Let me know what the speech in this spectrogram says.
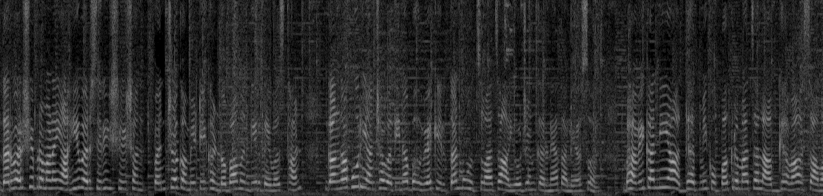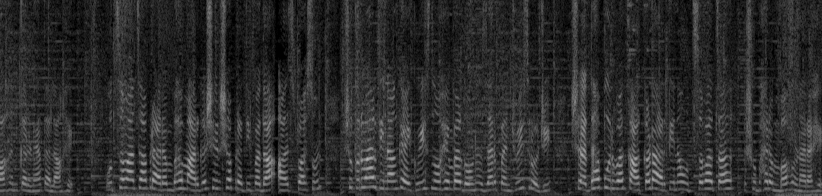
दरवर्षीप्रमाणे याही वर्षी श्री पंच कमिटी खंडोबा मंदिर देवस्थान गंगापूर यांच्या वतीनं भव्य कीर्तन महोत्सवाचं आयोजन करण्यात आले असून भाविकांनी या आध्यात्मिक उपक्रमाचा लाभ घ्यावा असं आवाहन करण्यात आलं आहे. उत्सवाचा प्रारंभ मार्गशीर्ष प्रतिपदा आजपासून शुक्रवार दिनांक एकवीस नोव्हेंबर दोन हजार पंचवीस रोजी श्रद्धापूर्वक काकड आरतीनं उत्सवाचा शुभारंभ होणार आहे.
